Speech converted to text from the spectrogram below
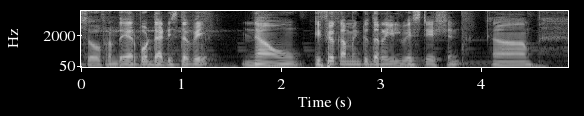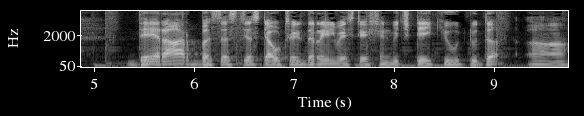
So from the airport that is the way. Now if you're coming to the railway station um, there are buses just outside the railway station which take you to the uh,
